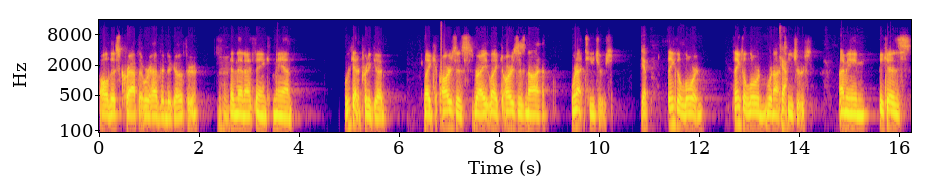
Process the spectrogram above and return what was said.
all this crap that we're having to go through? Mm-hmm. And then I think, man, we've got it pretty good. Like ours is, right? Like ours is not, we're not teachers. Yep. Thank the Lord. Thank the Lord we're not yeah. teachers. I mean, because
